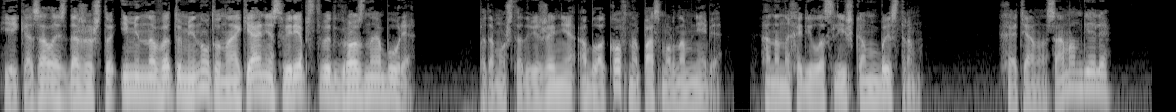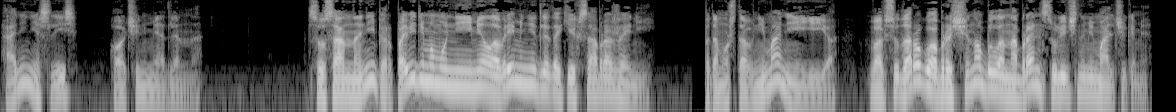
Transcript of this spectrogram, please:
Ей казалось даже, что именно в эту минуту на океане свирепствует грозная буря, потому что движение облаков на пасмурном небе она находила слишком быстрым, хотя на самом деле они неслись очень медленно. Сусанна Ниппер, по-видимому, не имела времени для таких соображений, потому что внимание ее — во всю дорогу обращено было на брань с уличными мальчиками.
